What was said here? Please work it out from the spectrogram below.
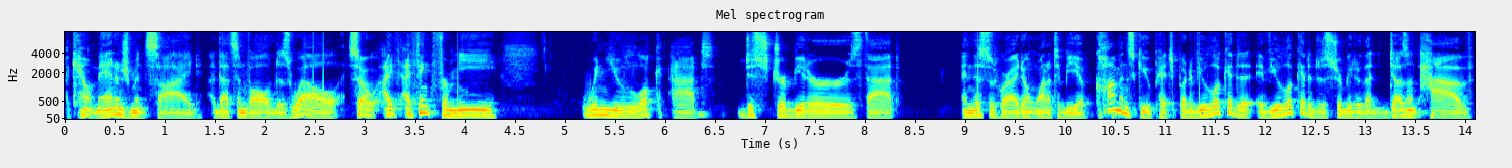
account management side that's involved as well so I, I think for me when you look at distributors that and this is where I don't want it to be a commonsku pitch, but if you look at it, if you look at a distributor that doesn't have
